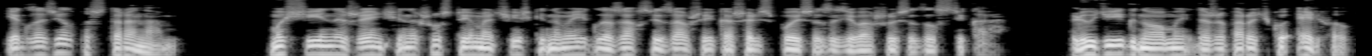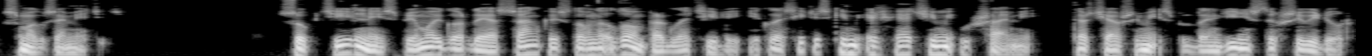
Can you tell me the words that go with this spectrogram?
я глазел по сторонам. Мужчины, женщины, шустрые мальчишки, на моих глазах связавшие кошель с пояса зазевавшегося толстяка. Люди и гномы, даже парочку эльфов смог заметить. Субтильные, с прямой гордой осанкой, словно лом проглотили, и классическими эльфячьими ушами, торчавшими из-под блондинистых шевелюр.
